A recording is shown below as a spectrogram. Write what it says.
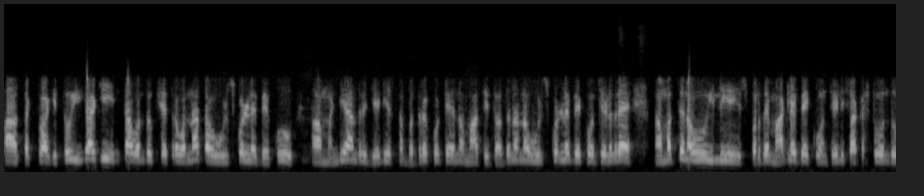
ಆ, ಸಕ್ತವಾಗಿತ್ತು. ಹೀಗಾಗಿ ಇಂಥ ಒಂದು ಕ್ಷೇತ್ರವನ್ನ ತಾವು ಉಳಿಸ್ಕೊಳ್ಳೇಬೇಕು. ಮಂಡ್ಯ ಅಂದ್ರೆ ಜೆಡಿಎಸ್ನ ಭದ್ರಕೋಟೆ ಅನ್ನೋ ಮಾತಿತ್ತು. ಅದನ್ನ ನಾವು ಉಳಿಸ್ಕೊಳ್ಳೇಬೇಕು ಅಂತ ಹೇಳಿದ್ರೆ ಮತ್ತೆ ನಾವು ಇಲ್ಲಿ ಸ್ಪರ್ಧೆ ಮಾಡ್ಲೇಬೇಕು ಅಂತ ಹೇಳಿ ಸಾಕಷ್ಟು ಒಂದು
